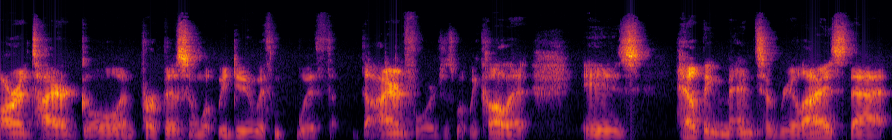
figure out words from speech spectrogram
our entire goal and purpose and what we do with with the iron forge is what we call it is helping men to realize that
